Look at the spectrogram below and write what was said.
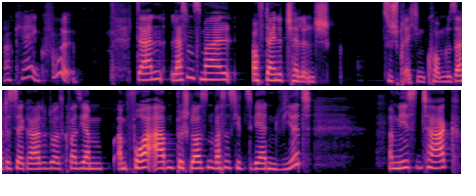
Okay, cool. Dann lass uns mal auf deine Challenge zu sprechen kommen. Du sagtest ja gerade, du hast quasi am, am Vorabend beschlossen, was es jetzt werden wird. Am nächsten Tag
